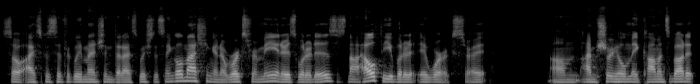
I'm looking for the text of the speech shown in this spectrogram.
so I specifically mentioned that I switched to single mashing and it works for me and it is what it is. It's not healthy, but it, it works, right? Um, I'm sure he'll make comments about it.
